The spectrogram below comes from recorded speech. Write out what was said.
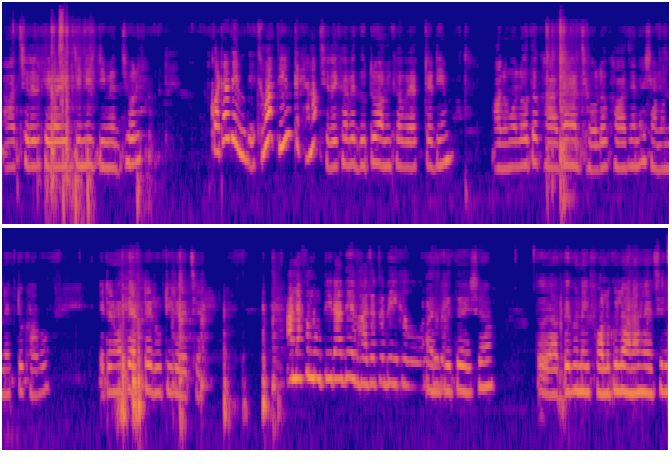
আমার ছেলের ফেভারিট জিনিস ডিমের ঝোল। কটা ডিম দিয়েছ? মা তিনটে কেন? ছেলে খাবে দুটো আমি খাব একটা ডিম। আলু মালুও তো খাওয়া যায় না ঝোলও খাওয়া যায় না সামান্য একটু খাব। এটার মধ্যে একটা রুটি রয়েছে। আমি এখন রুটিটা দিয়ে ভাজাটা দিয়ে খাব আজকে তো এসব। তো আর দেখুন এই ফলগুলো আনা হয়েছিল।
